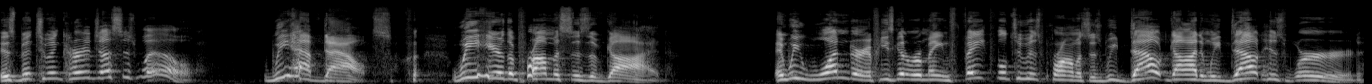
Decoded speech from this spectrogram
is meant to encourage us as well. We have doubts. We hear the promises of God. And we wonder if he's going to remain faithful to his promises. We doubt God and we doubt his word.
